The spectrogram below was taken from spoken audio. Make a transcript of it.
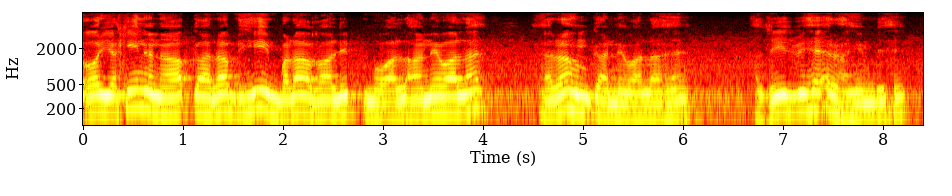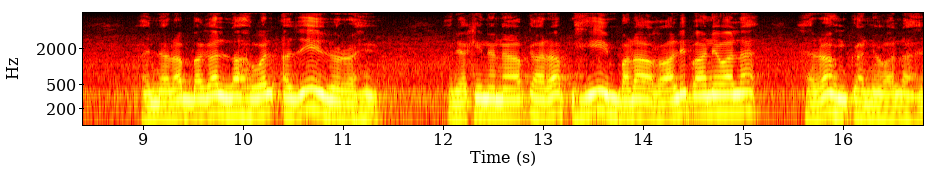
اور یقیناً آپ کا رب ہی بڑا غالب آنے والا ہے، رحم کرنے والا ہے۔ عزیز بھی ہے، رحیم بھی ہے۔ رب اللہ العزیز الرحیم۔ اور یقیناً آپ کا رب ہی بڑا غالب آنے والا ہے، رحم کرنے والا ہے۔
